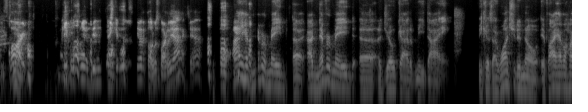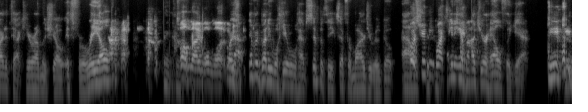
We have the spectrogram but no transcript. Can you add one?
his heart, people you know, didn't think it was. You know, they thought it was part of the act. Yeah. So I have never made uh, I've never made uh, a joke out of me dying because I want you to know if I have a heart attack here on the show, it's for real. Thank. Call nine one course, one. everybody will hear will have sympathy except for Marjorie will go, Well, she'll be you're watching about your health again. yeah,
